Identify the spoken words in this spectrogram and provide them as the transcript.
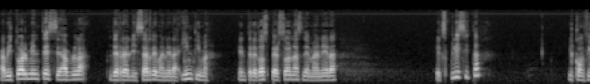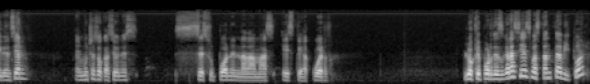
Habitualmente se habla de realizar de manera íntima entre dos personas de manera explícita y confidencial. En muchas ocasiones se supone nada más este acuerdo lo que por desgracia es bastante habitual.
